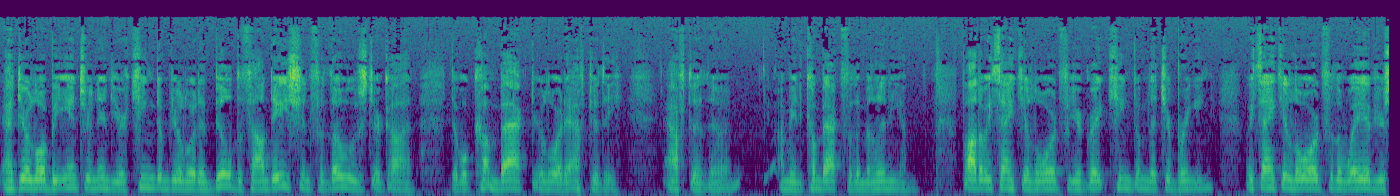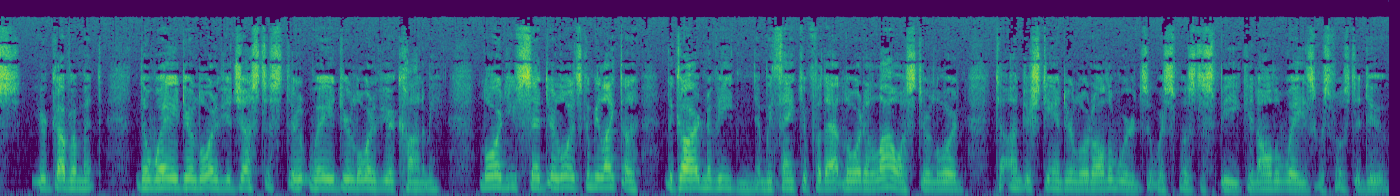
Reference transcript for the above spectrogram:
And, dear Lord, be entering into your kingdom, dear Lord, and build the foundation for those, dear God, that will come back, dear Lord, after the after the I mean, come back for the millennium. Father, we thank you, Lord, for your great kingdom that you're bringing. We thank you, Lord, for the way of your, your government, the way, dear Lord, of your justice, the way, dear Lord, of your economy. Lord, you said, dear Lord, it's going to be like the, the Garden of Eden. And we thank you for that, Lord. Allow us, dear Lord, to understand, dear Lord, all the words that we're supposed to speak and all the ways we're supposed to do.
